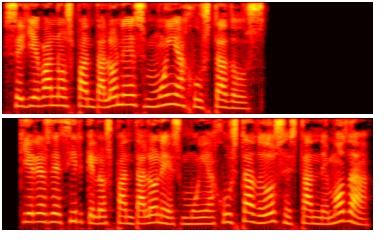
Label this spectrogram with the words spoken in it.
se llevan los pantalones muy ajustados. ¿Quieres decir que los pantalones muy ajustados están de moda?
